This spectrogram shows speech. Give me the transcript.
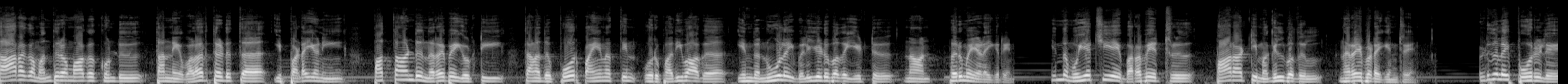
தாரக மந்திரமாக கொண்டு தன்னை வளர்த்தெடுத்த இப்படையணி பத்தாண்டு நிறைவையொட்டி தனது போர் பயணத்தின் ஒரு பதிவாக இந்த நூலை வெளியிடுவதை இட்டு நான் பெருமையடைகிறேன். இந்த முயற்சியை வரவேற்று பாராட்டி மகிழ்வதில் நிறைவடைகின்றேன். விடுதலை போரிலே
